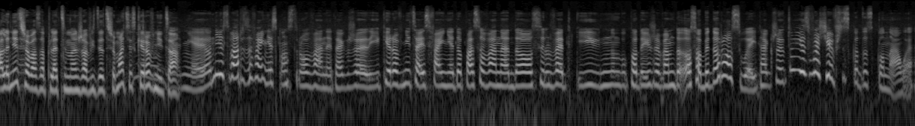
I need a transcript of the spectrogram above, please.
Ale nie trzeba za plecy męża, widzę, trzymać, jest kierownica. Nie, on jest bardzo fajnie skonstruowany, także kierownica jest fajnie dopasowana do sylwetki, no, bo podejrzewam, do osoby dorosłej, także tu jest właściwie wszystko doskonałe.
